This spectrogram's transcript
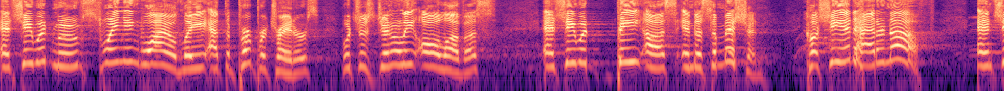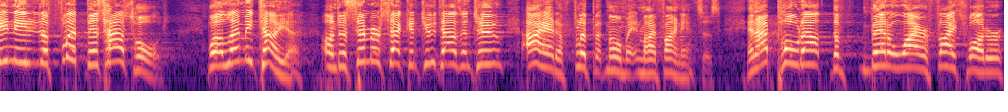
And she would move, swinging wildly at the perpetrators, which was generally all of us, and she would beat us into submission because she had had enough and she needed to flip this household. Well, let me tell you, on December 2nd, 2002, I had a flippant moment in my finances. And I pulled out the metal wire fly swatter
